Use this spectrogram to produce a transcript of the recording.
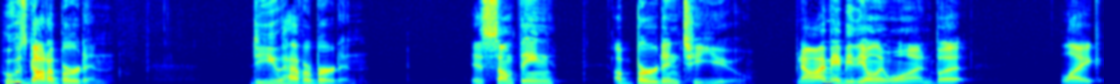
who's got a burden? Do you have a burden? Is something a burden to you? Now, I may be the only one, but like,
